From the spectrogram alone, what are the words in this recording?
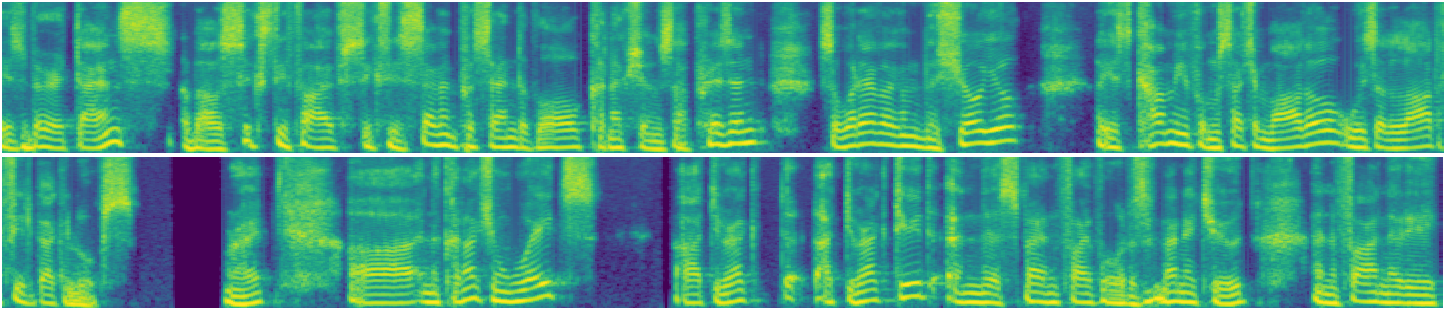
is very dense. About 65, 67% of all connections are present. So whatever I'm going to show you is coming from such a model with a lot of feedback loops, right? Uh, and the connection weights are, direct, are directed and they span five orders of magnitude. And finally,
